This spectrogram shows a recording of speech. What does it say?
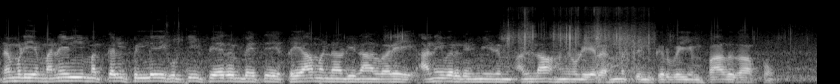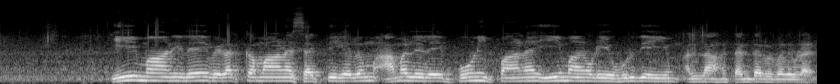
நம்முடைய மனைவி மக்கள் பிள்ளை குட்டி பேரம்பேத்து கியாம நாள் வரை அனைவர்கள் மீதும் அல்லாஹனுடைய ரஹமத்தின் கிருவையும் பாதுகாப்பும். ஈமானிலே விளக்கமான சக்திகளும் அமலிலே பூணிப்பான ஈமானுடைய உறுதியையும் அல்லாஹ் தந்தருவதுடன்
